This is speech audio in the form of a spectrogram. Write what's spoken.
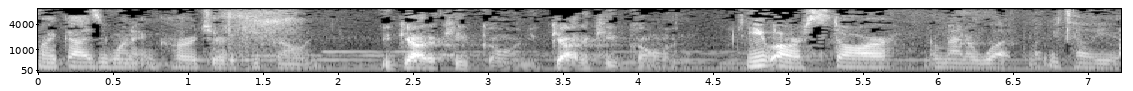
Right, guys, we want to encourage her to keep going. You gotta keep going. You gotta keep going. You are a star no matter what, let me tell you.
